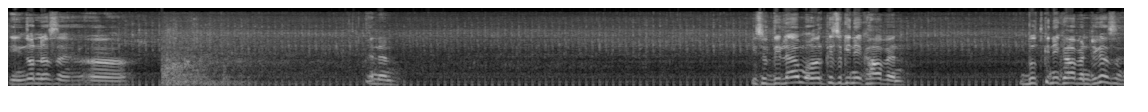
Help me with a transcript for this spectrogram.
তিনজন আছে কিছু দিলাম, ওর কিছু কিনে খাওয়াবেন। দুধ কিনে খাওয়াবেন, ঠিক আছে?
